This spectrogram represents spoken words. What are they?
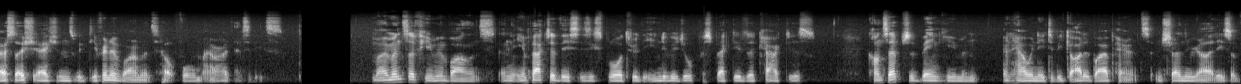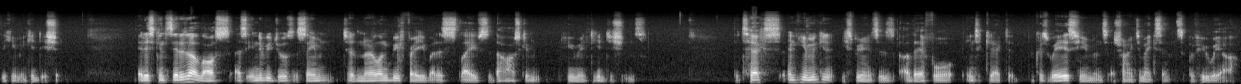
Our associations with different environments help form our identities. Moments of human violence and the impact of this is explored through the individual perspectives of characters, concepts of being human, and how we need to be guided by our parents and shown the realities of the human condition. It is considered a loss as individuals seem to no longer be free but as slaves to the harsh human conditions. The texts and human experiences are therefore interconnected because we as humans are trying to make sense of who we are.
